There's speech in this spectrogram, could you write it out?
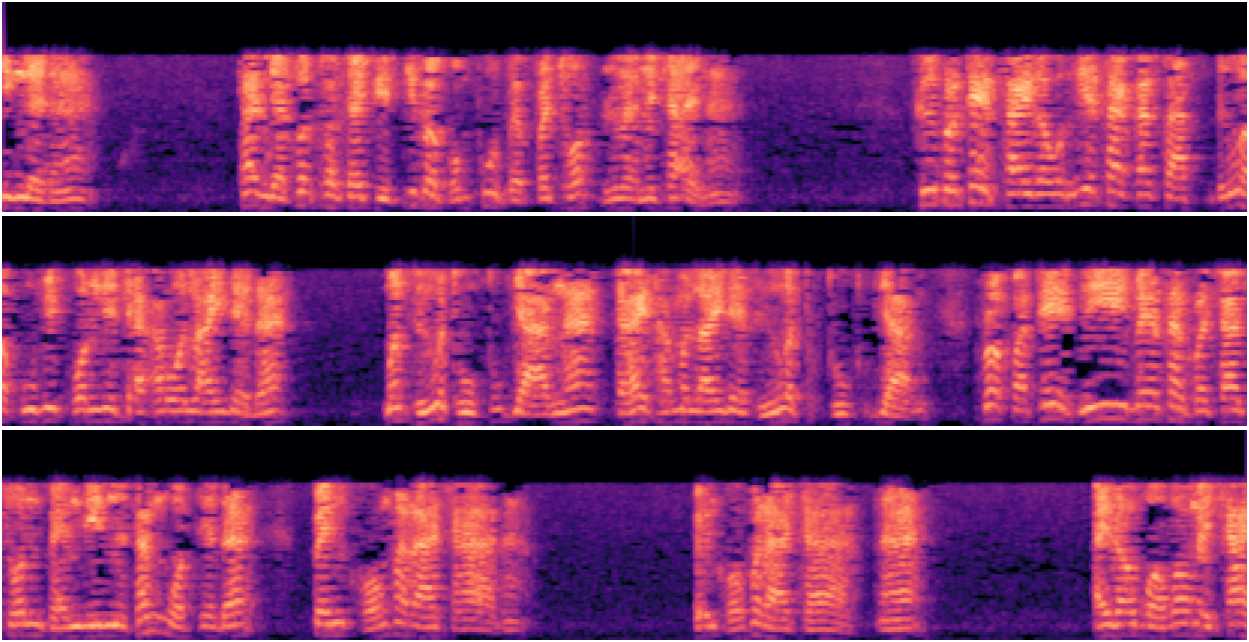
ริงๆเลยนะ ท่านอย่าเพิ่งเข้าใจผิดคิดว่าผมพูดแบบประชดหรืออะไรไม่ใช่นะ คือประเทศไทยเราเนี่ยถ้ากษัตริย์ หรือว่าภูมิพลเนี่ยจะเอาอะไรเนี่ยนะมันถือว่าถูกทุกอย่างนะจะให้ทำอะไรเนี่ยถือว่าถูกทุกอย่าง เพราะประเทศนี้แม้ทั้งประชาชนแผ่นดินทั้งหมดเนี่ยนะเป็นของพระราชานะเป็นของพระราชานะไอเราบอกว่าไม่ใช่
